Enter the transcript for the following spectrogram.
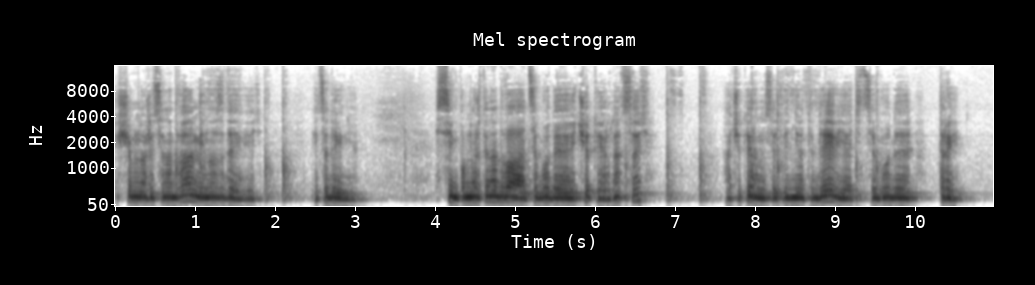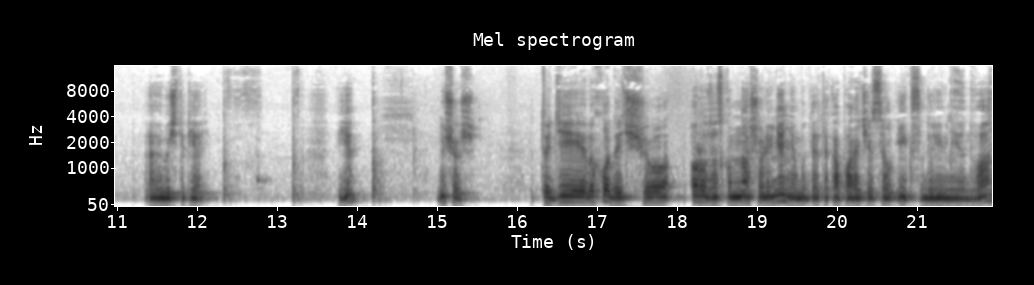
що множиться на 2, мінус 9. І це дорівнює. 7 помножити на 2 це буде 14. А 14 відняти 9 це буде 3. Е, Вибачте, 5. Є? Ну що ж, тоді виходить, що розв'язком нашого рівняння буде така пара чисел x дорівнює 2,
